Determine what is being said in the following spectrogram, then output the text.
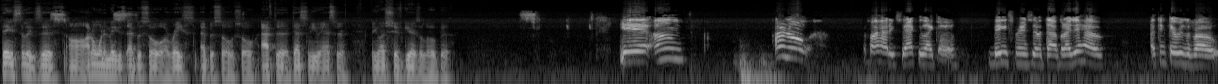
things still exist. Uh, I don't want to make this episode a race episode. So after Destiny, you answer, we're gonna shift gears a little bit. Yeah. Um. I don't know if I had exactly like a big experience with that, but I did have. I think there was about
